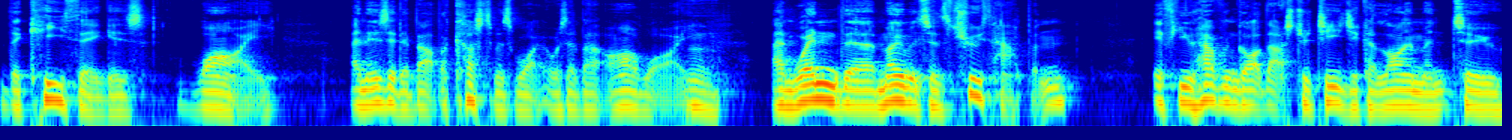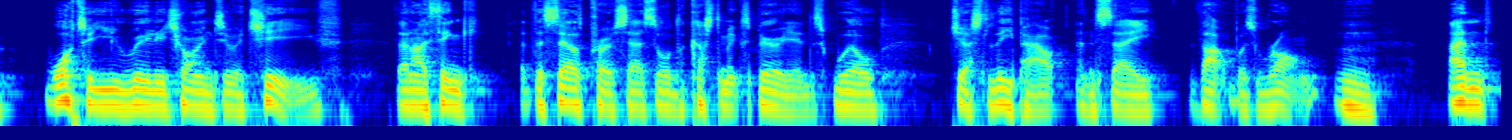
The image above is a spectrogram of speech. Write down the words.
the key thing is why and is it about the customer's why or is it about our why? Mm. And when the moments of truth happen, if you haven't got that strategic alignment to what are you really trying to achieve, then I think the sales process or the customer experience will just leap out and say that was wrong. Mm. And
